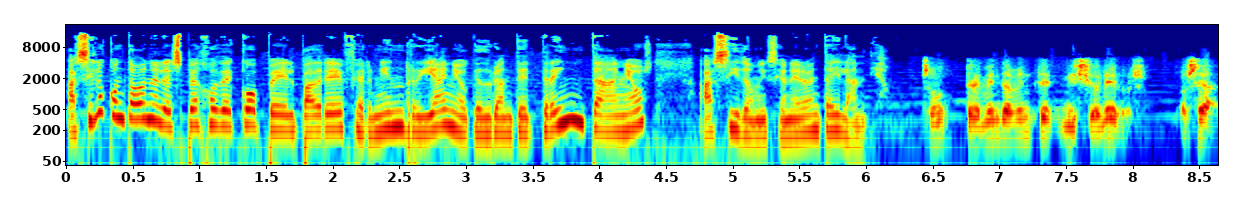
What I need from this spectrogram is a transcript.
Así lo contaba en el espejo de Cope el padre Fermín Riaño, que durante 30 años ha sido misionero en Tailandia. Son tremendamente misioneros. O sea,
